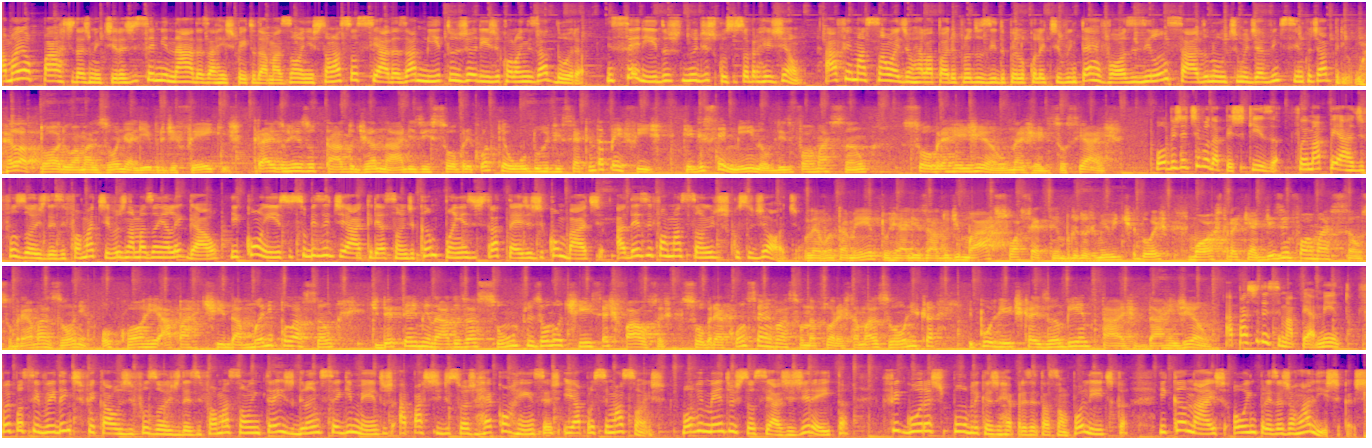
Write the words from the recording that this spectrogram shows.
A maior parte das mentiras disseminadas a respeito da Amazônia estão associadas a mitos de origem colonizadora, inseridos no discurso sobre a região. A afirmação é de um relatório produzido pelo coletivo Intervozes e lançado no último dia 25 de abril. O relatório Amazônia Livre de Fakes traz o resultado de análises sobre conteúdos de 70 perfis que disseminam desinformação sobre a região nas redes sociais. O objetivo da pesquisa foi mapear difusores desinformativos na Amazônia Legal e, com isso, subsidiar a criação de campanhas e estratégias de combate à desinformação e o discurso de ódio. O levantamento, realizado de março a setembro de 2022, mostra que a desinformação sobre a Amazônia ocorre a partir da manipulação de determinados assuntos ou notícias falsas sobre a conservação da floresta amazônica e políticas ambientais da região. A partir desse mapeamento, foi possível identificar os difusores de desinformação em três grandes segmentos a partir de suas recorrências e aproximações: movimentos sociais de direita, figuras públicas de representação política e canais ou empresas jornalísticas.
